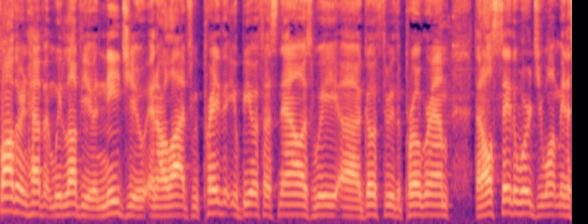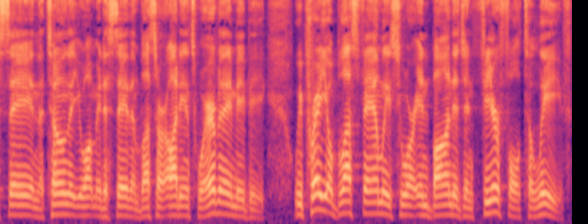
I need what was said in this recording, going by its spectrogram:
Father in heaven, we love you and need you in our lives. We pray that you'll be with us now as we uh, go through the program, that I'll say the words you want me to say in the tone that you want me to say them. Bless our audience wherever they may be. We pray you'll bless families who are in bondage and fearful to leave.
